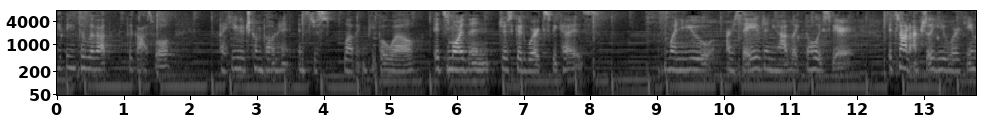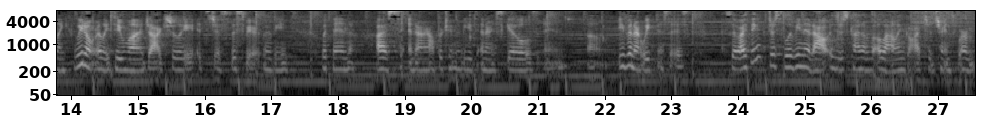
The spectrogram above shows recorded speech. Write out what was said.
I think to live out the gospel, a huge component is just loving people well. It's more than just good works because when you are saved and you have like the Holy Spirit, it's not actually you working. Like we don't really do much actually. It's just the Spirit moving within us and our opportunities and our skills and um, even our weaknesses. So I think just living it out is just kind of allowing God to transform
